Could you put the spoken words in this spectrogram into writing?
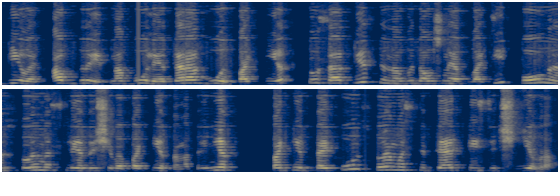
сделать апгрейд на более дорогой пакет, то, соответственно, вы должны оплатить полную стоимость следующего пакета. Например, пакет Тайкун стоимостью 5000 евро.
